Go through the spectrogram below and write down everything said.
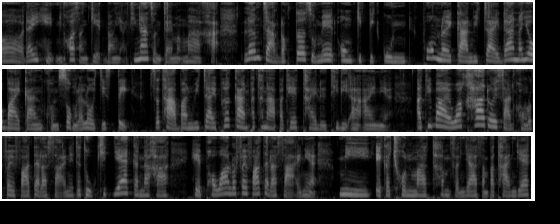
ก็ได้เห็นข้อสังเกตบางอย่างที่น่าสนใจมากๆค่ะ เริ่มจากดรสุเมธองค์กิติกุล ผู้อำนวยการวิจัยด้านนโยบายการขนส่งและโลจิสติก สถาบันวิจัยเพื่อการพัฒนาประเทศไทยหรือ TDRI เนี่ยอธิบายว่าค่าโดยสารของรถไฟฟ้าแต่ละสายเนี่ยจะถูกคิดแยกกันนะคะ เหตุเพราะว่ารถไฟฟ้าแต่ละสายเนี่ยมีเอกชนมาทำสัญญาสัมปทานแยก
